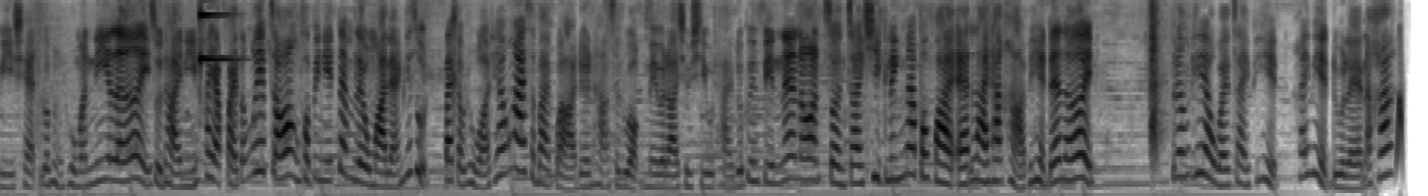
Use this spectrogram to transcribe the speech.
WeChat รวมถึง True Money เลย สุดท้ายนี้ใครอยากไปต้องรีบจองเพราะปีนี้เต็มเร็วมาแรงที่สุด ไปกับทัวร์เที่ยวง่ายสบายกว่าเดินทางสะดวกในเวลาชิลๆถ่ายรูปฟินๆแน่นอน สนใจคลิกลิงก์หน้าโปรไฟล์แอดไลน์ทักหาพี่เห็ดได้เลย เรื่องที่เอาไว้ใจพี่เห็ดให้พี่เห็ดดูแลนะคะ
